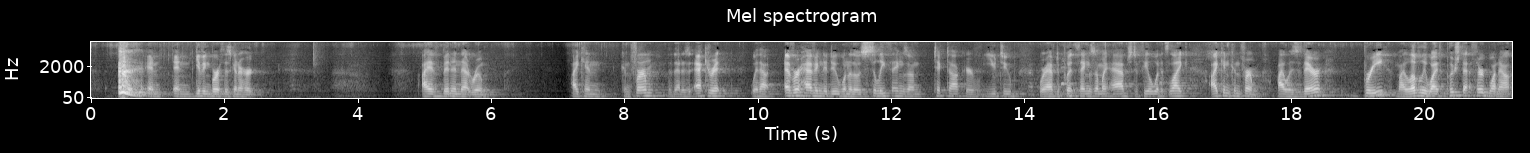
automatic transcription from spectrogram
and, and giving birth is going to hurt. I have been in that room. I can confirm that that is accurate without ever having to do one of those silly things on TikTok or YouTube where I have to put things on my abs to feel what it's like. I can confirm I was there. Bree, my lovely wife, pushed that third one out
